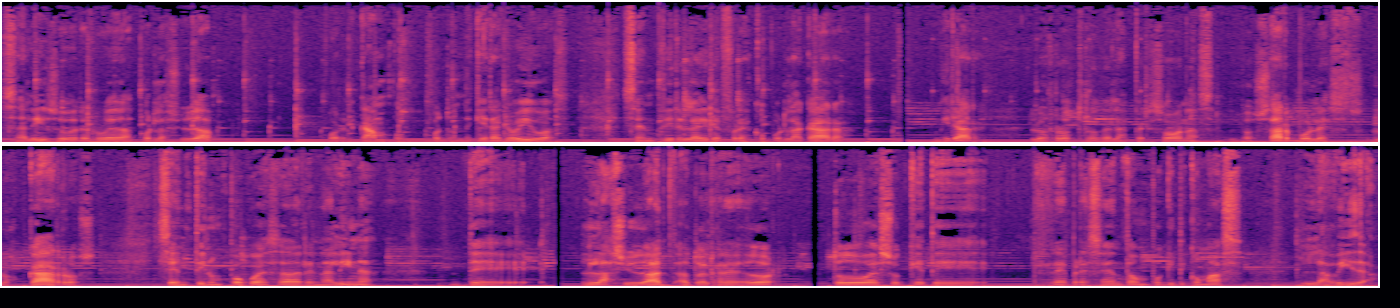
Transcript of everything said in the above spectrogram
salir sobre ruedas por la ciudad, por el campo, por donde quiera que vivas, sentir el aire fresco por la cara, mirar los rostros de las personas, los árboles, los carros, sentir un poco esa adrenalina de la ciudad a tu alrededor. Todo eso que te representa un poquitico más la vida.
